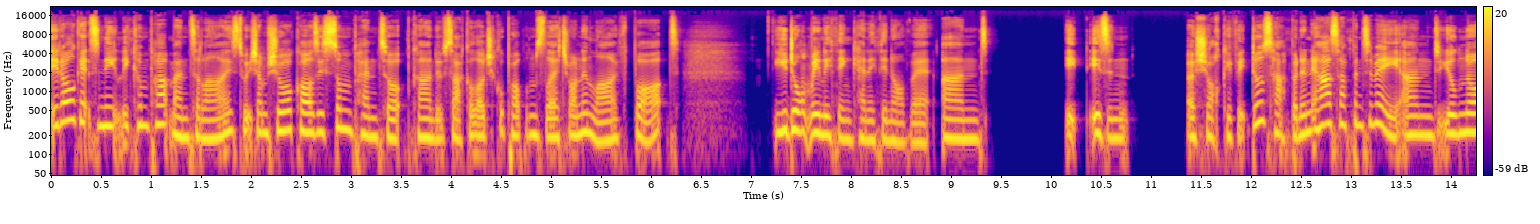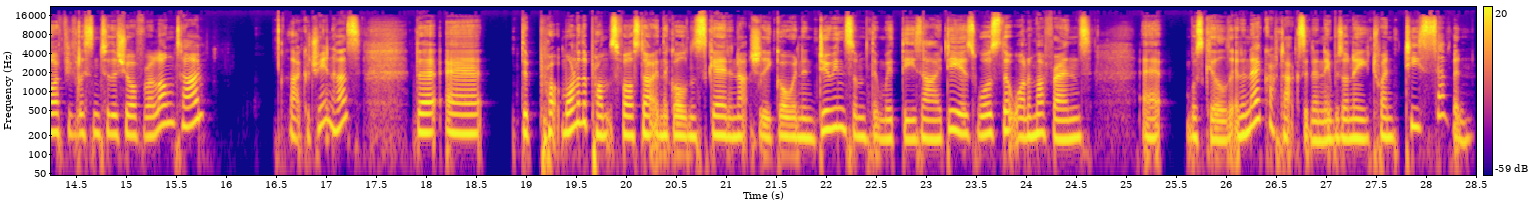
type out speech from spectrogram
it all gets neatly compartmentalized, which I'm sure causes some pent up kind of psychological problems later on in life, but you don't really think anything of it. And it isn't a shock if it does happen. And it has happened to me. And you'll know if you've listened to the show for a long time, like Katrine has, that uh, the pro- one of the prompts for starting the Golden Skein and actually going and doing something with these ideas was that one of my friends uh, was killed in an aircraft accident. He was only 27.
